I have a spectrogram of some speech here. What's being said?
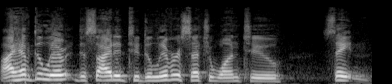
I have deli- decided to deliver such a one to Satan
